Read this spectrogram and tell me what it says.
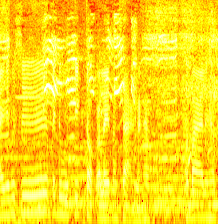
รจะไปซื้อไปดู t ิ k t o k อะไรต่างๆนะครับ สบายเลยครับ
